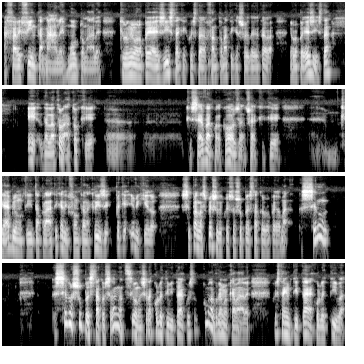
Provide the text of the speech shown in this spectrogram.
a fare finta male, molto male, che l'Unione Europea esista, che questa fantomatica solidarietà europea esista, e dall'altro lato che, eh, che serva a qualcosa, cioè che, che, eh, che, abbia un'utilità pratica di fronte a una crisi. Perché io vi chiedo, si parla spesso di questo superstato europeo, ma se non se lo superstato, se la nazione, se la collettività, questo, come la vogliamo chiamare, questa entità collettiva,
